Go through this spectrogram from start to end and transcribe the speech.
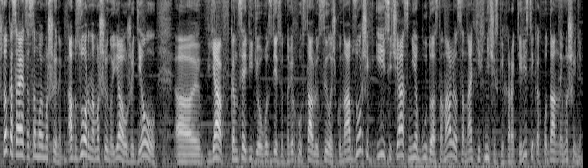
Что касается самой машины. Обзор на машину я уже делал. Э, я в конце видео вот здесь вот наверху вставлю ссылочку на обзорчик. И сейчас не буду останавливаться на технических характеристиках по данной машине.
